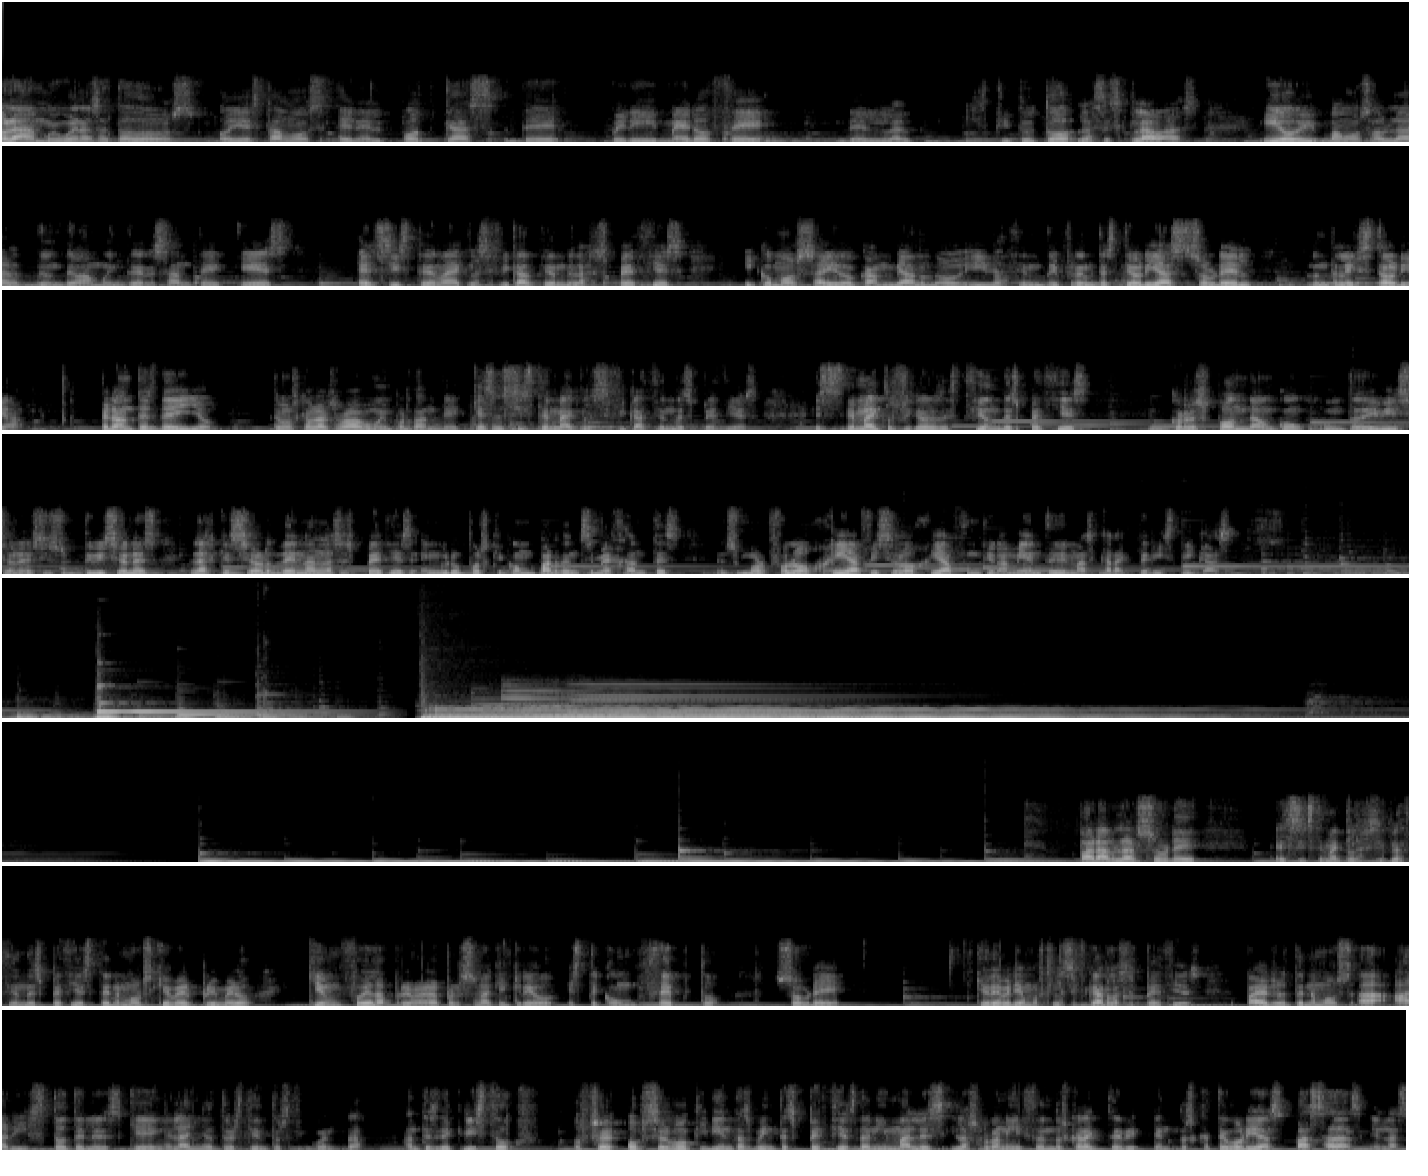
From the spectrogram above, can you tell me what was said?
Hola, muy buenas a todos. Hoy estamos en el podcast de Primero C del Instituto Las Esclavas y hoy vamos a hablar de un tema muy interesante que es el sistema de clasificación de las especies y cómo se ha ido cambiando y haciendo diferentes teorías sobre él durante la historia. Pero antes de ello, tenemos que hablar sobre algo muy importante. ¿Qué es el sistema de clasificación de especies? El sistema de clasificación de especies corresponde a un conjunto de divisiones y subdivisiones en las que se ordenan las especies en grupos que comparten semejantes en su morfología, fisiología, funcionamiento y demás características. Para hablar sobre el sistema de clasificación de especies, tenemos que ver primero quién fue la primera persona que creó este concepto sobre que deberíamos clasificar las especies. Para ello tenemos a Aristóteles, que en el año 350 a.C. observó 520 especies de animales y las organizó en dos, categorías basadas en las,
